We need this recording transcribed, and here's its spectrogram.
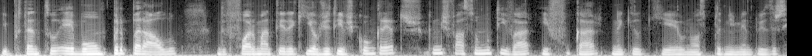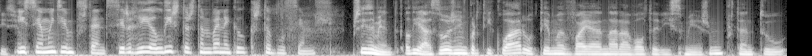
e, portanto, é bom prepará-lo de forma a ter aqui objetivos concretos que nos façam motivar e focar naquilo que é o nosso planeamento do exercício. Isso é muito importante, ser realistas também naquilo que estabelecemos. Precisamente. Aliás, hoje em particular o tema vai andar à volta disso mesmo, portanto,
